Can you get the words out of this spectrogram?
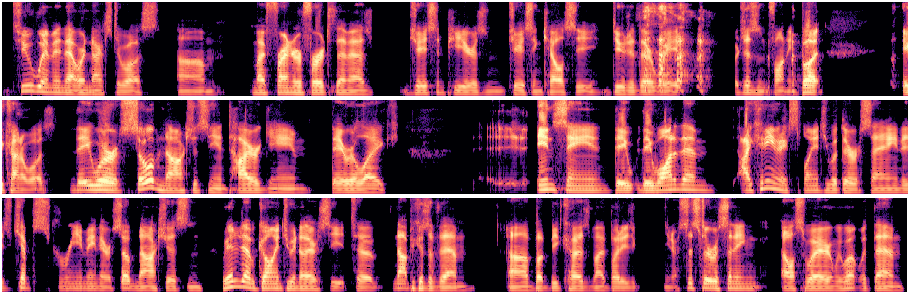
two women that were next to us. Um, my friend referred to them as Jason Peters and Jason Kelce due to their weight, which isn't funny, but it kind of was. They were so obnoxious the entire game. They were like insane. They they wanted them. I couldn't even explain to you what they were saying. They just kept screaming. They were so obnoxious, and we ended up going to another seat to not because of them, uh, but because my buddy's you know sister was sitting elsewhere, and we went with them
